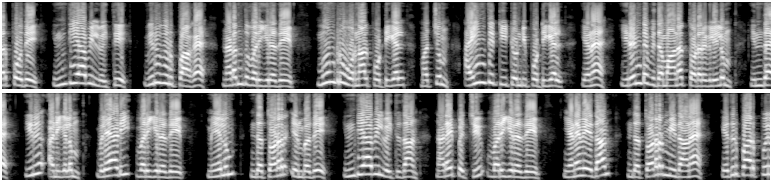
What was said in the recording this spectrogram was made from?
தற்போது இந்தியாவில் வைத்து விறுவிறுப்பாக நடந்து வருகிறது. மூன்று ஒருநாள் போட்டிகள் மற்றும் ஐந்து டி டுவெண்டி போட்டிகள் என இரண்டு விதமான தொடர்களிலும் இந்த இரு அணிகளும் விளையாடி வருகிறது. மேலும் இந்த தொடர் என்பது இந்தியாவில் வைத்துதான் நடைபெற்று வருகிறது. எனவேதான் இந்த தொடர் மீதான எதிர்பார்ப்பு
